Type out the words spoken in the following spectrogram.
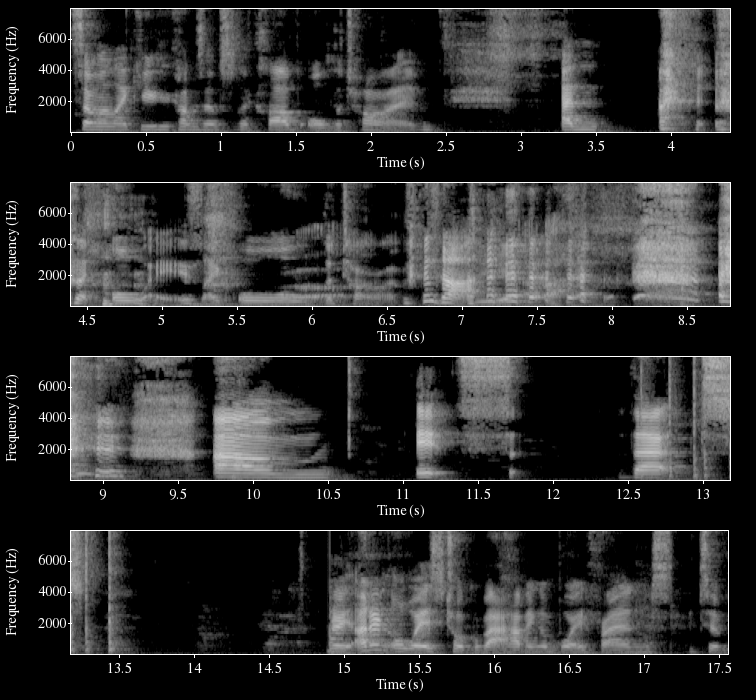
someone like you who comes into the club all the time, and like always, like all the time. Nah. um, it's that I don't always talk about having a boyfriend to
